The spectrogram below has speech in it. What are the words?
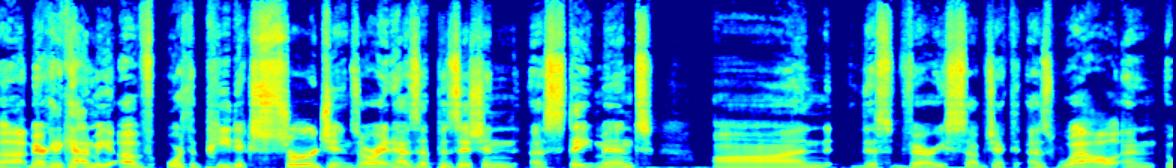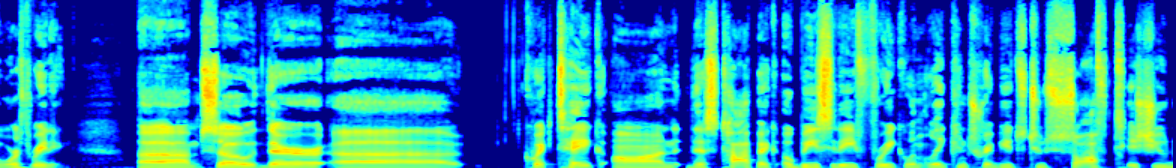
American Academy of Orthopedic Surgeons, all right, has a position a statement on this very subject as well, and worth reading. Um, so their uh, quick take on this topic: obesity frequently contributes to soft tissue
